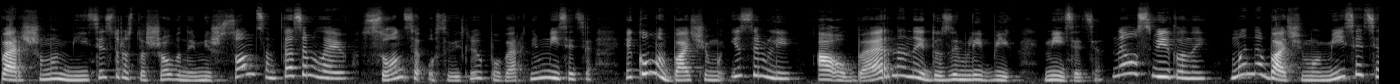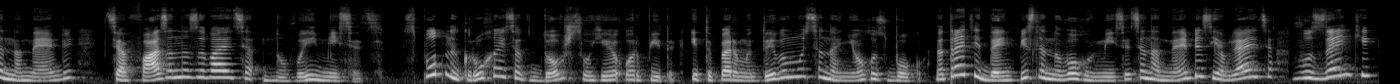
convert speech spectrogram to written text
першому місяць розташований між Сонцем та Землею. Сонце освітлює поверхню місяця, яку ми бачимо із Землі, а обернений до Землі бік місяця не освітлений. Ми не бачимо місяця на небі. Ця фаза називається новий місяць. Спутник рухається вдовж своєї орбіти, і тепер ми дивимося на нього збоку. На третій день після нового місяця на небі з'являється вузенький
